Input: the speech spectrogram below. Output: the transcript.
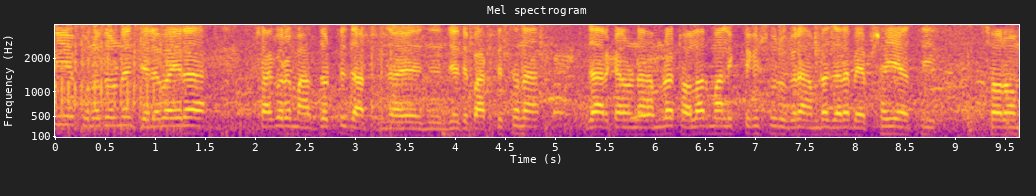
নিয়ে কোনো ধরনের জেলেবাইরা সাগরে মাছ ধরতে যেতে পারতেছে না যার কারণে আমরা ট্রলার মালিক থেকে শুরু করে আমরা যারা ব্যবসায়ী আছি চরম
